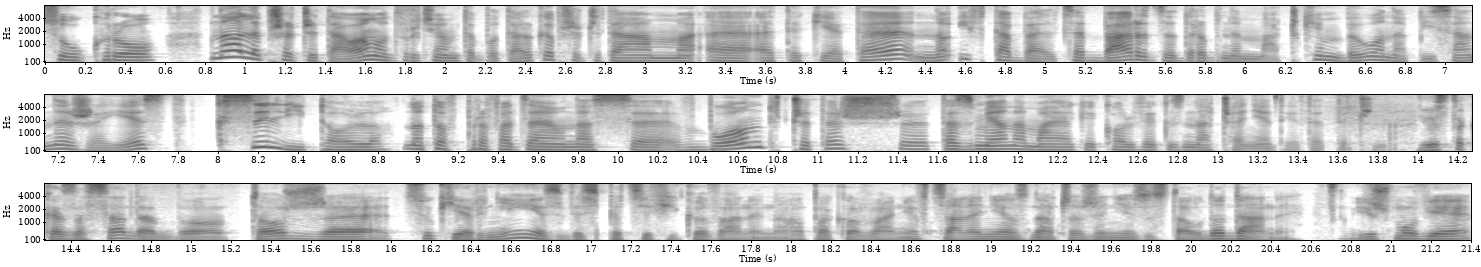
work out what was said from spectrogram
cukru. No ale przeczytałam, odwróciłam tę butelkę, przeczytałam e, etykietę, no i w tabelce bardzo drobnym maczkiem było napisane, że jest ksylitol. No to wprowadzają nas e, w błąd, czy też e, ta zmiana ma jakiekolwiek znaczenie dietetyczne? Jest taka zasada, bo to, że cukier nie jest wyspecyfikowany na opakowaniu, wcale nie oznacza, że nie został dodany. Już mówię,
